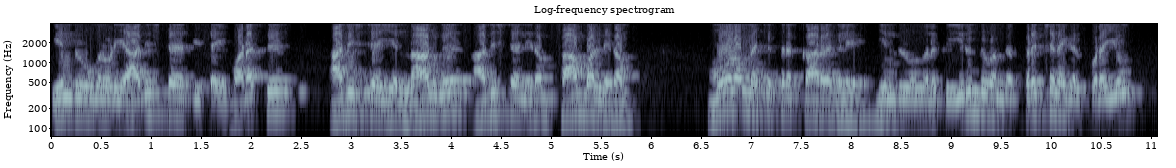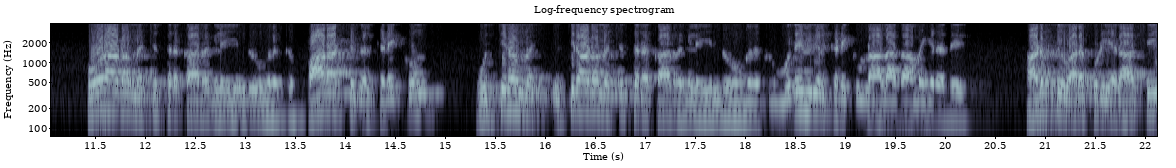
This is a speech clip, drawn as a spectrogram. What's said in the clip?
இன்று உங்களுடைய அதிர்ஷ்ட திசை வடக்கு அதிர்ஷ்ட எண் நான்கு அதிர்ஷ்ட நிறம் சாம்பல் நிறம். மூலம் நட்சத்திரக்காரர்களே இன்று உங்களுக்கு இருந்து வந்த பிரச்சனைகள் குறையும். போராடும் நட்சத்திரக்காரர்களே இன்று உங்களுக்கு பாராட்டுகள் கிடைக்கும். உத்திரம் உத்திராடம் நட்சத்திரக்காரர்களே இன்று உங்களுக்கு உதவிகள் கிடைக்கும் நாளாக அமைகிறது. அடுத்து வரக்கூடிய ராசி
